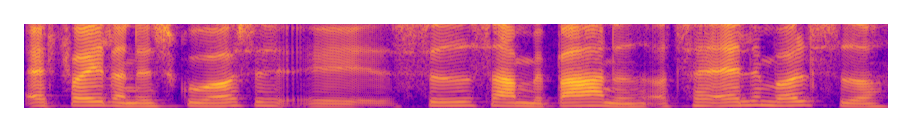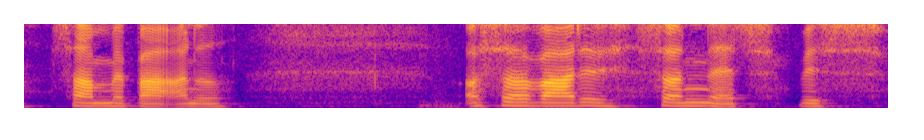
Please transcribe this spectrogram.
at forældrene skulle også øh, sidde sammen med barnet og tage alle måltider sammen med barnet. Og så var det sådan, at hvis,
